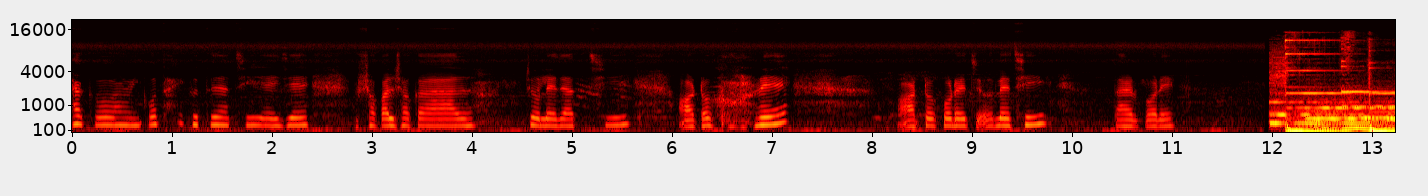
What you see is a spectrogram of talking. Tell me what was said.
থাকো, আমি কোথায় ঘুরতে যাচ্ছি? এই যে সকাল সকাল চলে যাচ্ছি, অটো করে অটো করে চলেছি। তারপরে Thank you.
